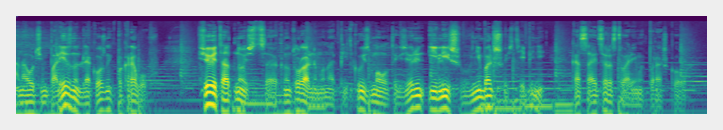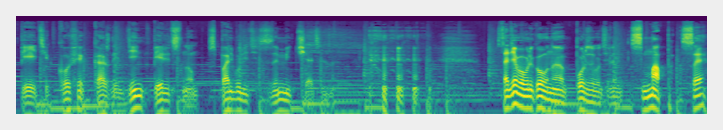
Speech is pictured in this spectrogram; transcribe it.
Она очень полезна для кожных покровов. Все это относится к натуральному напитку из молотых зерен и лишь в небольшой степени касается растворимых порошков. Пейте кофе каждый день перед сном. Спать будете замечательно. Статья опубликована пользователем smap.se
